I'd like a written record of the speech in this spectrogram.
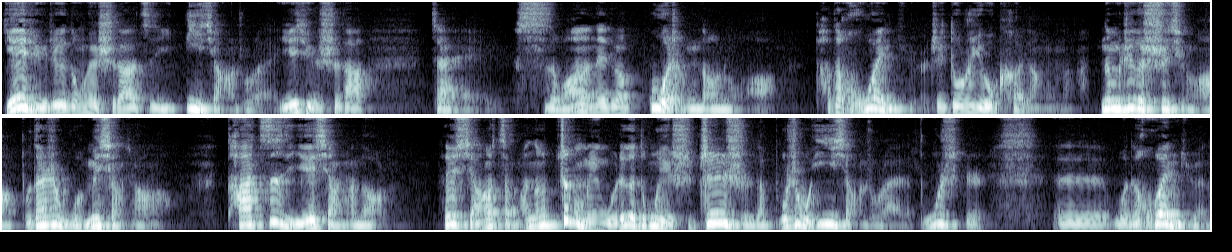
也许这个东西是他自己臆想出来，也许是他在死亡的那段过程当中啊，他的幻觉，这都是有可能的。那么这个事情啊，不但是我们想象啊，他自己也想象到了。他就想要怎么能证明我这个东西是真实的，不是我臆想出来，不是，呃，我的幻觉呢？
